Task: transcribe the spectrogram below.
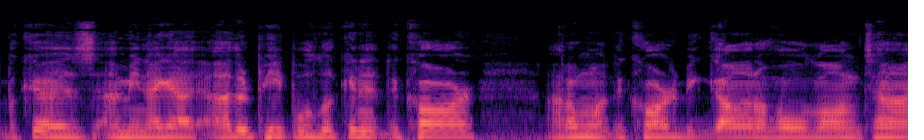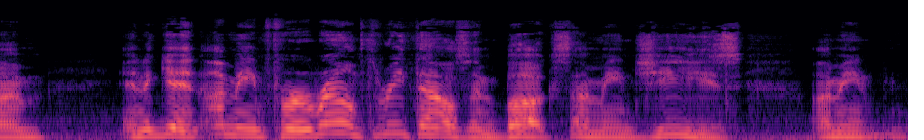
Because, I mean, I got other people looking at the car. I don't want the car to be gone a whole long time. And again, I mean, for around 3000 bucks, I mean, geez, I mean,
